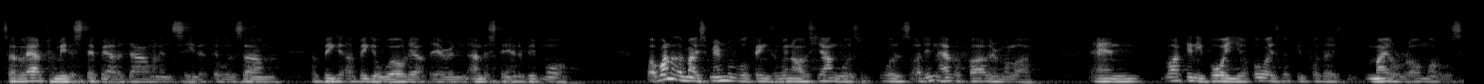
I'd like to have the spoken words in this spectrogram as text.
So it allowed for me to step out of Darwin and see that there was um, a bigger, a bigger world out there and understand a bit more. But one of the most memorable things when I was young was, was I didn't have a father in my life. And like any boy, you're always looking for those male role models.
